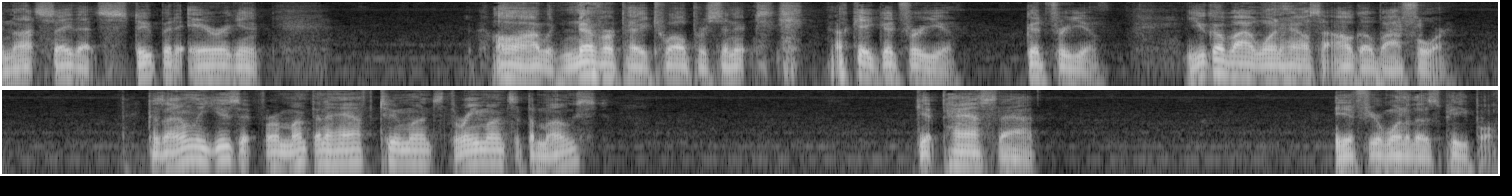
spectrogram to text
Do not say that stupid, arrogant, oh, I would never pay 12%. okay, good for you. Good for you. You go buy one house, I'll go buy four. Because I only use it for a month and a half, two months, three months at the most. Get past that if you're one of those people.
